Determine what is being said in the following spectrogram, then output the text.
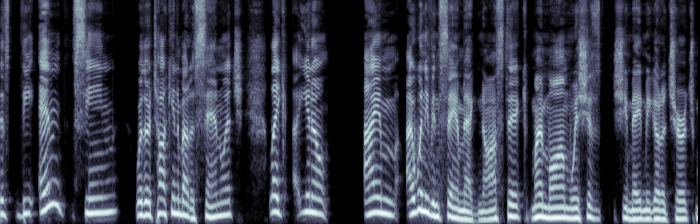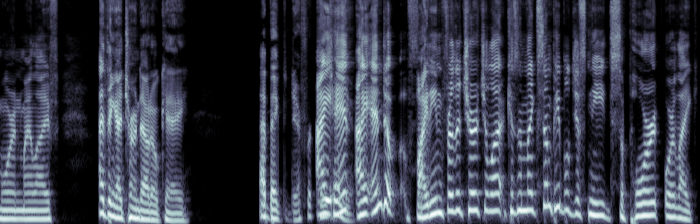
This the end scene where they're talking about a sandwich, like uh, you know. I'm I wouldn't even say I'm agnostic. My mom wishes she made me go to church more in my life. I think I turned out okay. I beg to differ. I end, I end up fighting for the church a lot because I'm like some people just need support or like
